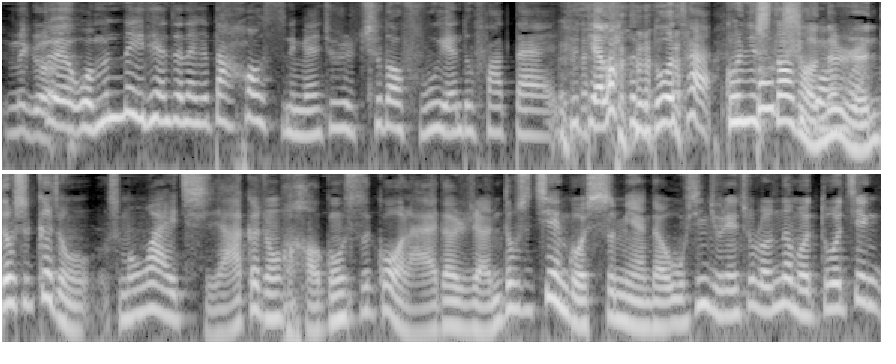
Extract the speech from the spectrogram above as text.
那个对我们那天在那个大 house 里面，就是吃到服务员都发呆，就点了很多菜。关键是到场的人都是各种什么外企啊，各种好公司过来的人，都是见过世面的。五星酒店住了那么多，见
